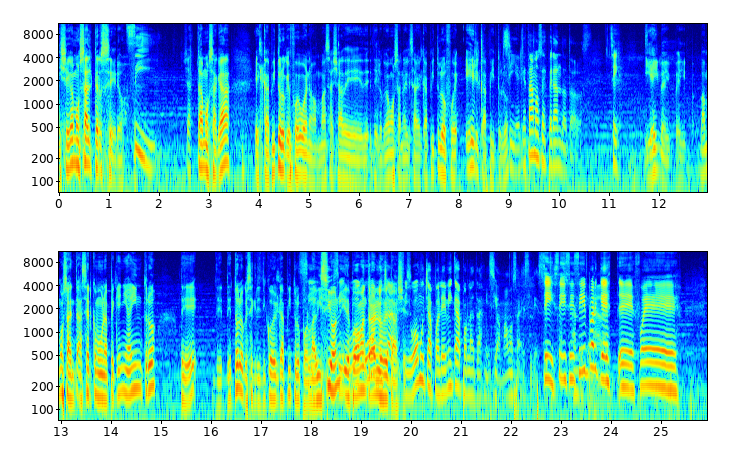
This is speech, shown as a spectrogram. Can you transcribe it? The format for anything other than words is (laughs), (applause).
Y llegamos al tercero. Sí. Ya estamos acá. El capítulo que fue, bueno, más allá de, de- de lo que vamos a analizar el capítulo, fue el capítulo. Sí, el que estamos esperando todos. Sí. Y ahí vamos a hacer como una pequeña intro de, de- de todo lo que se criticó del capítulo por Sí, la visión sí, y después hubo- vamos a entrar en los mucha- detalles. Sí, hubo mucha polémica por la transmisión, vamos a decir eso. Sí, sí, sí, Antes sí, que porque eh, fue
